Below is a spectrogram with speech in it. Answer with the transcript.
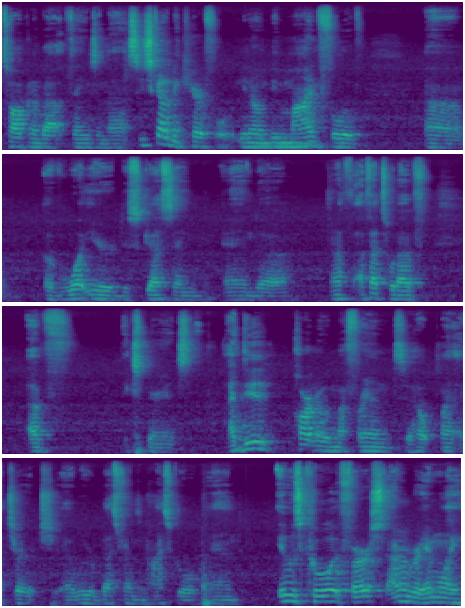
talking about things and that. So you just got to be careful, you know, and be Mhm. mindful of um, of what you're discussing, and, uh, and I, th- that's what I've I've experienced. I did partner with my friend to help plant a church. Uh, we were best friends in high school, and it was cool at first. I remember Emily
